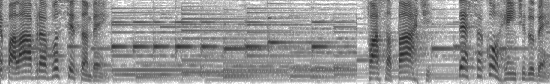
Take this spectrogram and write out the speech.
a palavra você também. Faça parte dessa corrente do bem.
